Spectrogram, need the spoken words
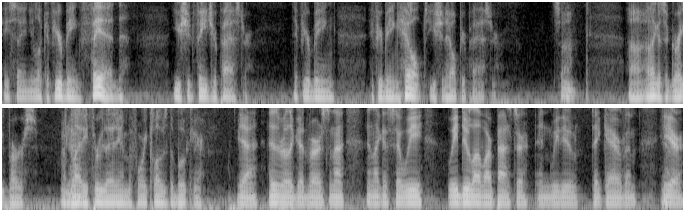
He's saying, you look, if you're being fed, you should feed your pastor. If you're being, if you're being helped, you should help your pastor. So, Mm. uh, I think it's a great verse. I'm Yeah. glad he threw that in before he closed the book here. Yeah, it is a really good verse, and I and like I said, we we do love our pastor, and we do take care of him Yeah. here.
